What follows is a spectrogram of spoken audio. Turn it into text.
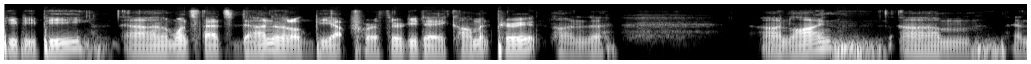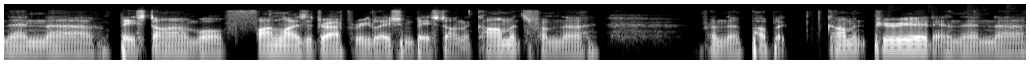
PPP. Uh, once that's done, it'll be up for a 30 day comment period on the online. Um, and then uh, based on, we'll finalize the draft regulation based on the comments from the from the public comment period and then uh,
